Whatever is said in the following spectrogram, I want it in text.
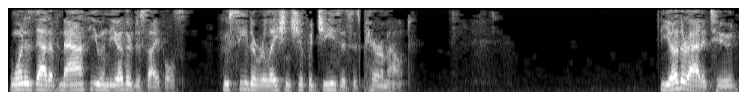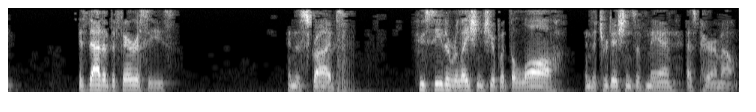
One is that of Matthew and the other disciples who see their relationship with Jesus as paramount. The other attitude is that of the Pharisees and the scribes who see the relationship with the law and the traditions of man as paramount.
